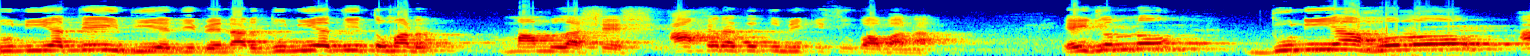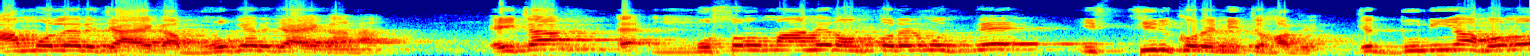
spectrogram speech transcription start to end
দুনিয়াতেই দিয়ে দিবেন, আর দুনিয়াতেই তোমার মামলা শেষ, আখেরাতে তুমি কিছু পাবা না। এই জন্য দুনিয়া হলো আমলের জায়গা, ভোগের জায়গা না। এইটা মুসলমানের অন্তরের মধ্যে স্থির করে নিতে হবে যে দুনিয়া হলো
